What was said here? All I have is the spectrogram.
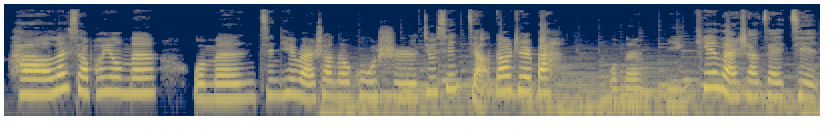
好了，小朋友们，我们今天晚上的故事就先讲到这儿吧。我们明天晚上再见，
